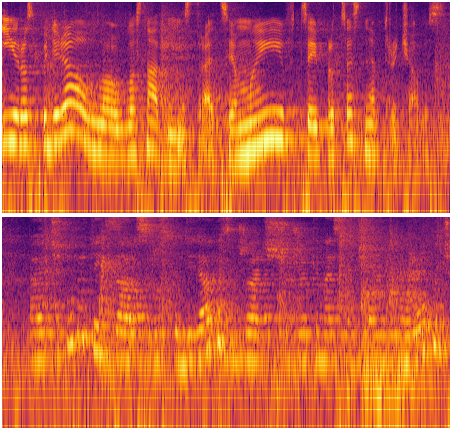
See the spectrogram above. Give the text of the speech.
і розподіляла обласна адміністрація. Ми в цей процес не втручалися. Е, Чи будуть їх зараз розподіляти, зважаючи, що вже кінець навчального року, чи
